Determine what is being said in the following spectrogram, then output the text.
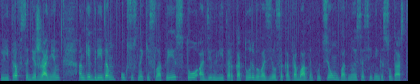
литров с содержанием ангидридом уксусной кислоты 101 литр, который вывозился контрабандным путем в одно из соседних государств.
